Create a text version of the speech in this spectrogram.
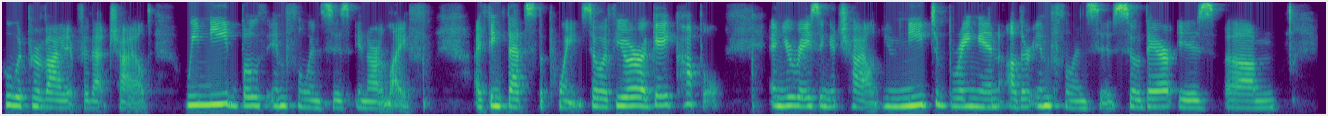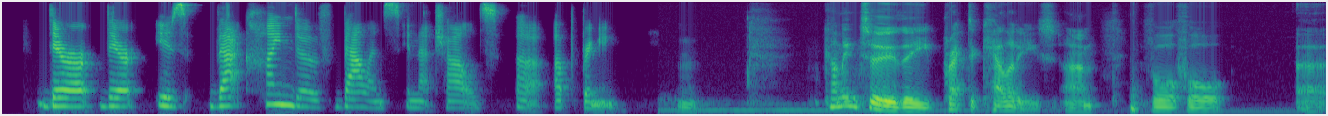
who would provide it for that child. We need both influences in our life. I think that's the point. So if you're a gay couple and you're raising a child, you need to bring in other influences. So there is um, there there is that kind of balance in that child's uh, upbringing. Hmm. Coming to the practicalities um, for for uh,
